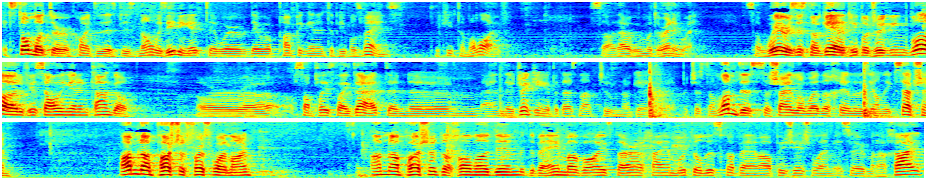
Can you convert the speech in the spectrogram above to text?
It's still mutter, according to this, because no one was eating it. They were, they were pumping it into people's veins to keep them alive. So that would be mutter anyway. So where is this no that people are drinking blood if you're selling it in Congo? Or uh, someplace like that, and um, and they're drinking it, but that's not too nogay today. But just on lumdis, the shaila whether chaylev is the only exception. Amnon Pashat, first white line. Amnon Pashat, the chomodim, the behema v'oif darachayim mutal lischa behem al pishesh lehem iser menachai.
